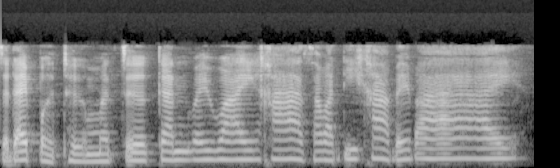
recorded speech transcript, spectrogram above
จะได้เปิดเทอมมาเจอกันไวๆค่ะ สวัสดีค่ะ บ๊ายบาย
